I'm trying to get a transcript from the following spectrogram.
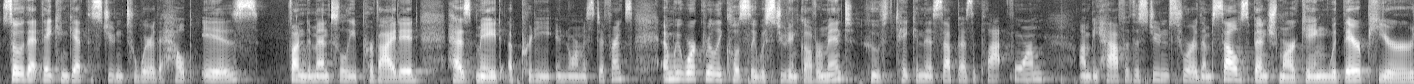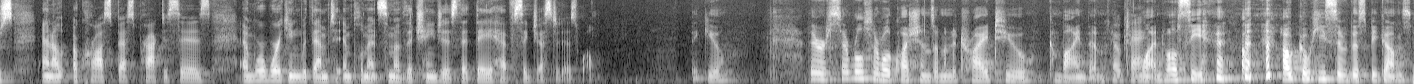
so that they can get the student to where the help is fundamentally provided has made a pretty enormous difference. And we work really closely with student government, who've taken this up as a platform on behalf of the students who are themselves benchmarking with their peers and a- across best practices. And we're working with them to implement some of the changes that they have suggested as well. Thank you. There are several, several questions. I'm going to try to combine them Okay. into one. We'll see how cohesive this becomes.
